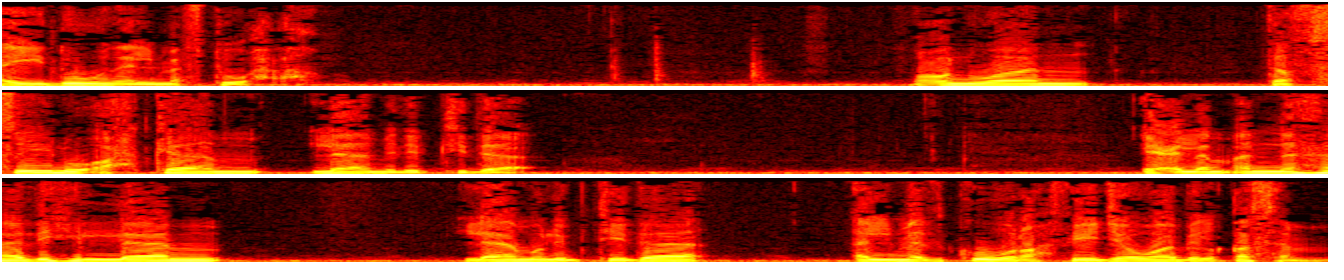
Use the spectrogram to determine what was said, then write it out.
أي دون المفتوحة. عنوان تفصيل أحكام لام الابتداء. اعلم أن هذه اللام لام الابتداء المذكورة في جواب القسم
